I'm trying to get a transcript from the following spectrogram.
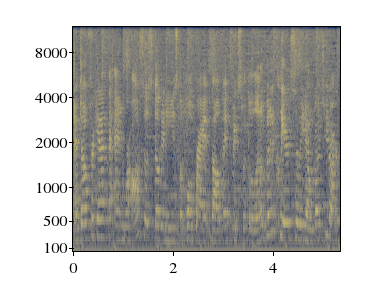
Now don't forget at the end, we're also still going to use the Pulp Riot Velvet mixed with a little bit of clear so we don't go too dark.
